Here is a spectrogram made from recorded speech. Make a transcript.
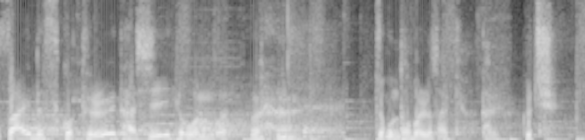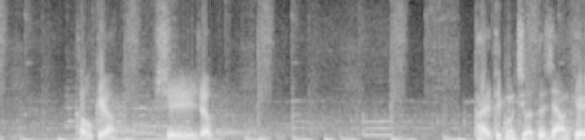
사이드 스쿼트를 다시 해보는 거예요. 조금 더 벌려서 할게요. 다리. 그치. 가볼게요. 시작. 발 뒤꿈치가 뜨지 않게.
